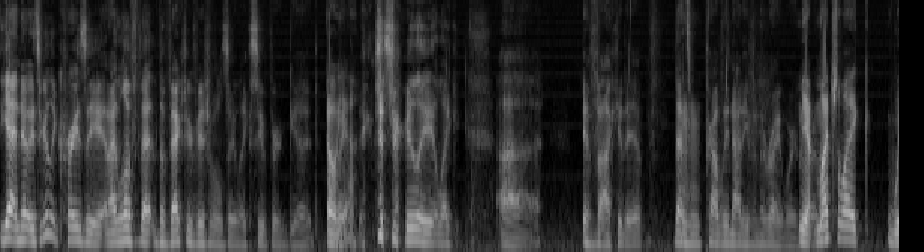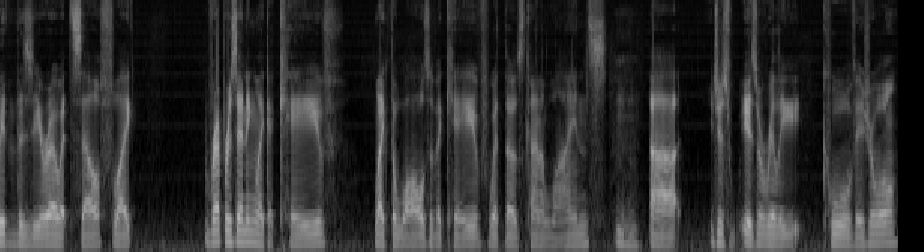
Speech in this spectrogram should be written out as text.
yeah no it's really crazy and i love that the vector visuals are like super good Oh, Like, yeah. just really like uh evocative that's Mhm. probably not even the right word Yeah, much like with the zero itself, like representing like a cave, like the walls of a cave with those kind of lines, Mhm. uh, just is a really cool visual.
